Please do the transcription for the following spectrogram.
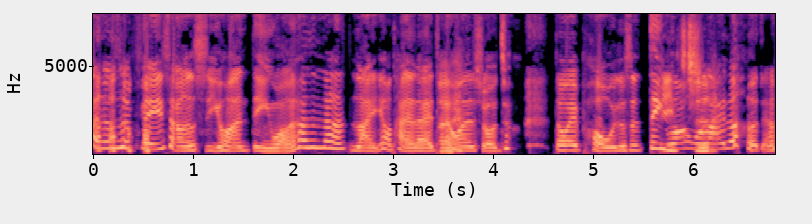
他就是非常喜欢鼎王，他是那来要台来台湾的时候就都会 po，就是鼎王我来了这样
